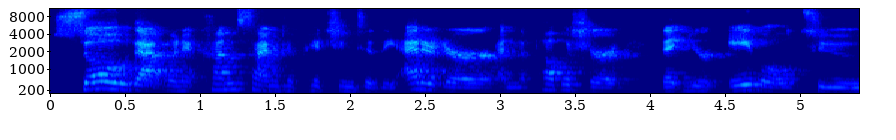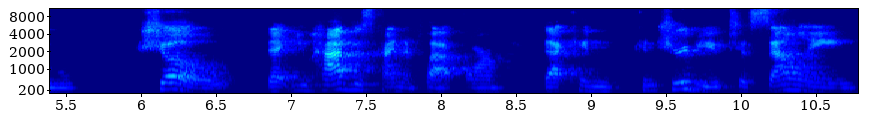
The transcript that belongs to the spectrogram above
so that when it comes time to pitching to the editor and the publisher that you're able to show that you have this kind of platform that can contribute to selling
